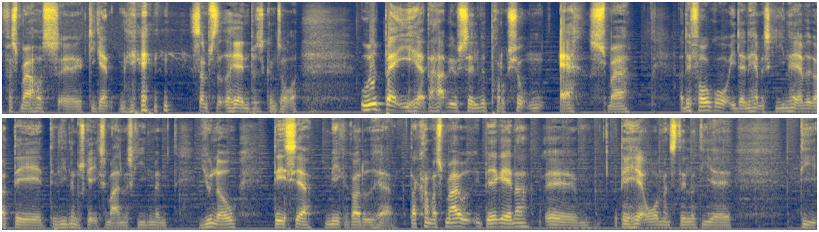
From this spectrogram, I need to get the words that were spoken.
for smørhus-giganten, øh, som sidder herinde på sit kontor. Ude bag i her, der har vi jo selve produktionen af smør. Og det foregår i den her maskine her. Jeg ved godt, det, det ligner måske ikke så meget en maskine, men you know, det ser mega godt ud her. Der kommer smør ud i begge ender. Øh, det her over, man stiller de, øh, de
